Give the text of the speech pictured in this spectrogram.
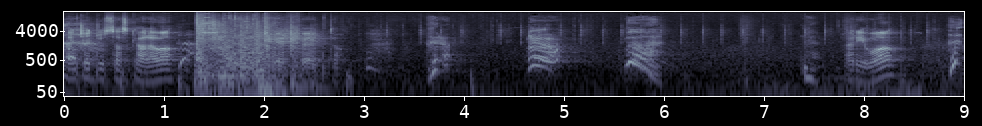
Lancia giusta scala, va? Perfetto. Arrivo, eh?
